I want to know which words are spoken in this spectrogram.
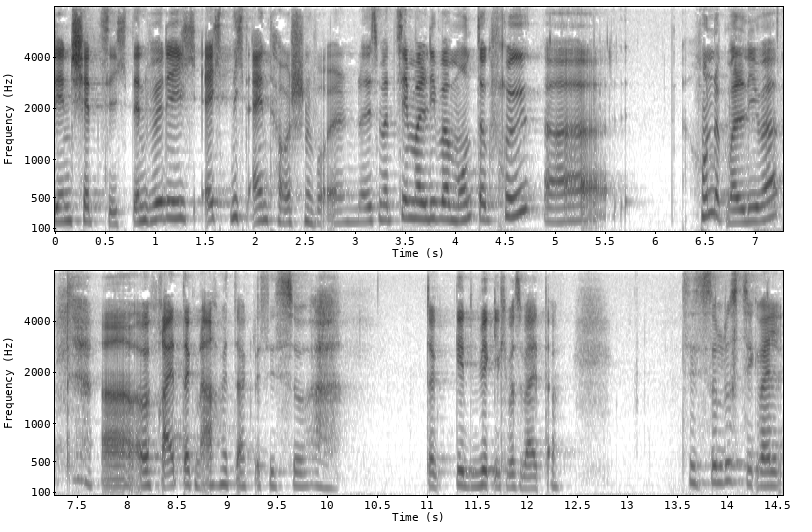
den schätze ich. Den würde ich echt nicht eintauschen wollen. Da ist mir zehnmal lieber Montag früh, äh, hundertmal lieber, äh, aber Freitagnachmittag, das ist so, ah, da geht wirklich was weiter. Das ist so lustig, weil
